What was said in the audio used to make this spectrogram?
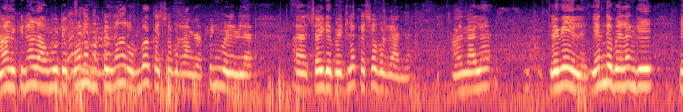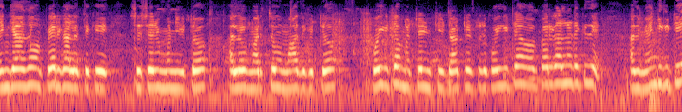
நாளுக்கு நாள் அவங்ககிட்ட போன மக்கள் தான் ரொம்ப கஷ்டப்படுறாங்க. பின் விளைவில் சைடு எஃபெக்டில் கஷ்டப்படுறாங்க. அதனால் தேவையில்லை எந்த விலங்கு எங்கேயாவது பேர்காலத்துக்கு சிசரிங் பண்ணிக்கிட்டோ அல்லது மருத்துவம் மாதுக்கிட்டோ போய்கிட்டா மெட்டர்னிட்டி டாக்டர்கிட்ட போய்கிட்டா பேர்காலம் நடக்குது. அது மேய்ஞ்சிக்கிட்டே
